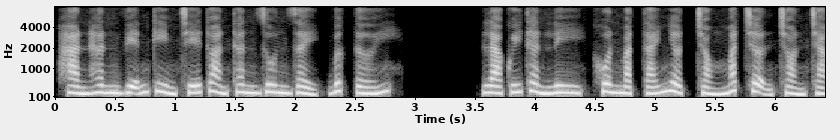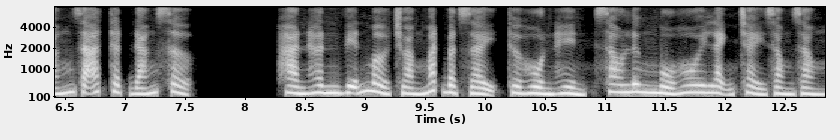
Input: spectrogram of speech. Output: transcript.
Hàn Hân viễn kìm chế toàn thân run rẩy bước tới. Là quý thần ly, khuôn mặt tái nhợt trong mắt trợn tròn trắng dã thật đáng sợ. Hàn Hân viễn mở choàng mắt bật dậy, thở hồn hển, sau lưng mồ hôi lạnh chảy ròng ròng.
